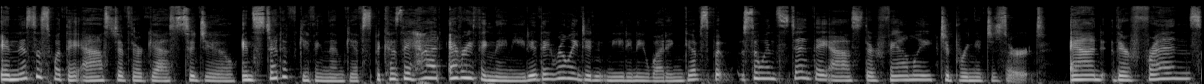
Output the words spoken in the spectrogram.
And this is what they asked of their guests to do instead of giving them gifts because they had everything they needed. They really didn't need any wedding gifts, but so instead they asked their family to bring a dessert. And their friends,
